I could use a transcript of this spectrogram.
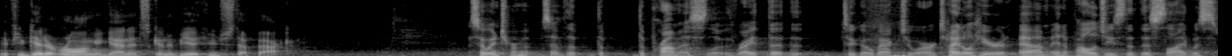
If you get it wrong, again, it's going to be a huge step back. So in terms of the, the, the promise, right, the, the, to go back to our title here, um, and apologies that this slide was,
